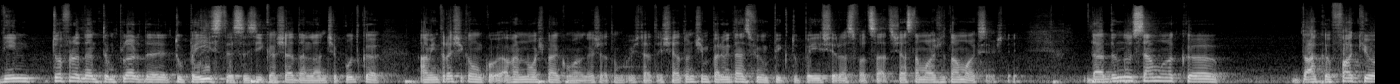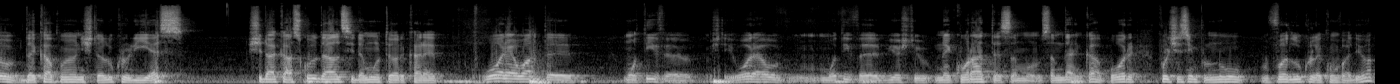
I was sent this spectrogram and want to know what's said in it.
din tot felul de întâmplări de tupeiste, să zic așa, de la început, că am intrat și ca un, aveam 19 ani cum am angajat în publicitate și atunci îmi permiteam să fiu un pic tupeist și răsfățat și asta m-a ajutat maxim, știi? Dar dându seama că dacă fac eu de capul meu niște lucruri ies și dacă ascult de alții de multe ori care ori au alte motive, știi, ori au motive, eu știu, necurate să mă, să-mi dea în cap, ori pur și simplu nu văd lucrurile cum văd eu,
